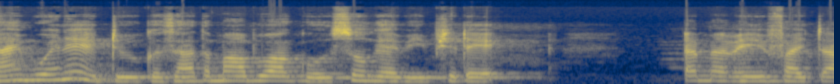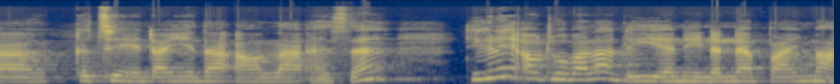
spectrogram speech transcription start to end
နိုင်ပွဲနဲ့အတူကစားသမားဘဝကိုစွန့်ခဲ့ပြီးဖြစ်တဲ့ MMA fighter ကချင်တိုင်းရင်းသားအောင်လာအန်ဆန်ဒီကနေ့အောက်တိုဘာလ၄ရက်နေ့နနက်ပိုင်းမှာ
